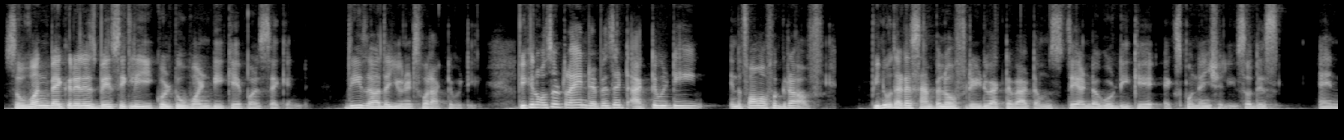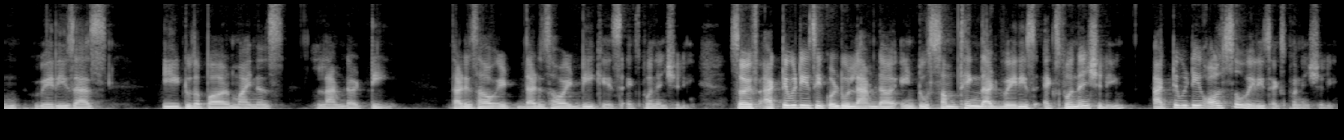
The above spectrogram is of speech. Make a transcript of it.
So 1 becquerel is basically equal to 1 decay per second. These are the units for activity. We can also try and represent activity in the form of a graph. We know that a sample of radioactive atoms, they undergo decay exponentially. So this n varies as e to the power minus lambda t. That is how it that is how it decays exponentially. So if activity is equal to lambda into something that varies exponentially, activity also varies exponentially.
